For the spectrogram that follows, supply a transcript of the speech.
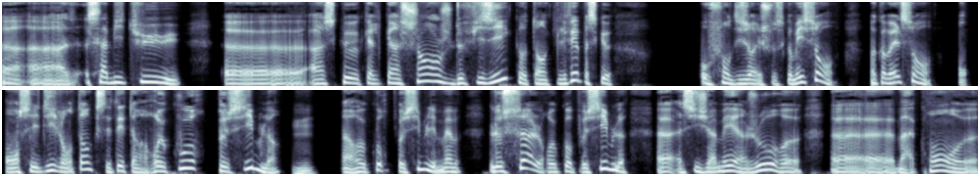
euh, euh, s'habituent euh, à ce que quelqu'un change de physique autant qu'il le fait? Parce que, au fond, disons les choses comme ils sont, comme elles sont. On, on s'est dit longtemps que c'était un recours possible. Mhm. Un recours possible et même le seul recours possible euh, si jamais un jour euh, euh, Macron euh,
